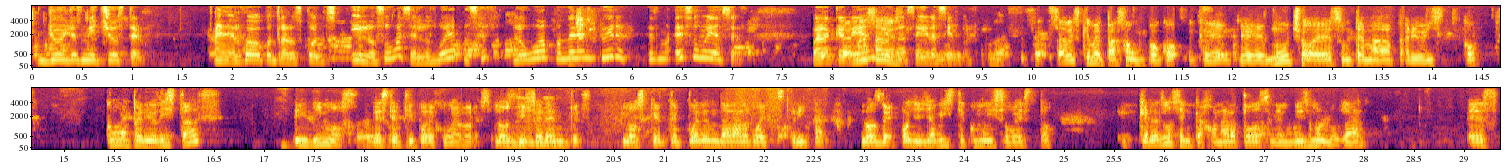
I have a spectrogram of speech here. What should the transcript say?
Julius Smith-Schuster en el juego contra los Colts y lo suba, se los voy a pasar, lo voy a poner en Twitter. Es más, eso voy a hacer para que vean que va a seguir haciéndolo. ¿Sabes qué me pasa un poco? Que, que mucho es un tema periodístico. Como periodistas, vivimos de este tipo de jugadores, los diferentes, los que te pueden dar algo extrita, los de, oye, ¿ya viste cómo hizo esto? Quererlos encajonar a todos en el mismo lugar es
